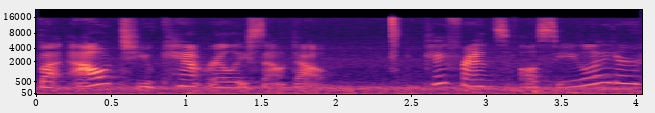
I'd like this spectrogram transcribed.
but out you can't really sound out. Okay friends, I'll see you later.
